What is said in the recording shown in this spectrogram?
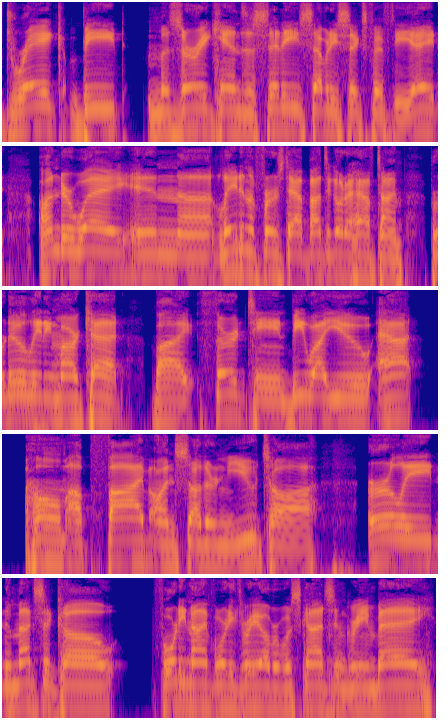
Drake beat Missouri, Kansas City, 76 58. Underway in uh, late in the first half, about to go to halftime. Purdue leading Marquette by 13. BYU at home up five on Southern Utah. Early, New Mexico 49 43 over Wisconsin Green Bay.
